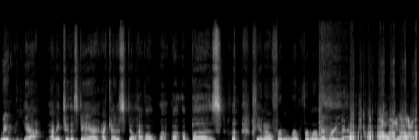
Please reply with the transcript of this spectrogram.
we yeah. I mean, to this day, I, I kind of still have a, a, a buzz, you know, from from remembering that. oh yeah,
